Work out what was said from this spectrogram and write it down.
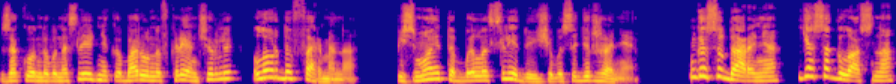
законного наследника баронов Кленчерли, лорда Фермена. Письмо это было следующего содержания. «Государыня, я согласна.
